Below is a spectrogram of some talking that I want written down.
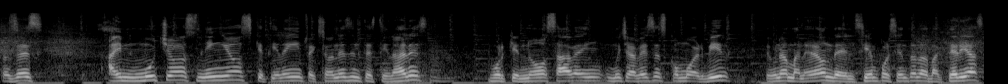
Entonces, hay muchos niños que tienen infecciones intestinales porque no saben muchas veces cómo hervir de una manera donde el 100% de las bacterias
